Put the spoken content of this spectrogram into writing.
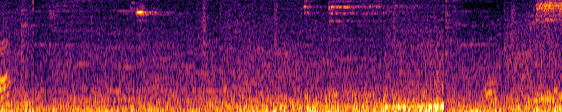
होता है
